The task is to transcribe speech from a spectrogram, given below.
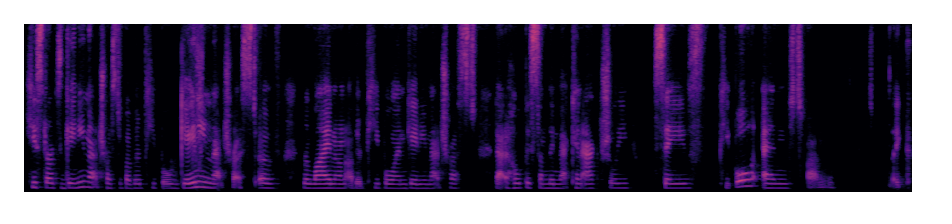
he starts gaining that trust of other people, gaining that trust of relying on other people, and gaining that trust that hope is something that can actually save people and um, like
